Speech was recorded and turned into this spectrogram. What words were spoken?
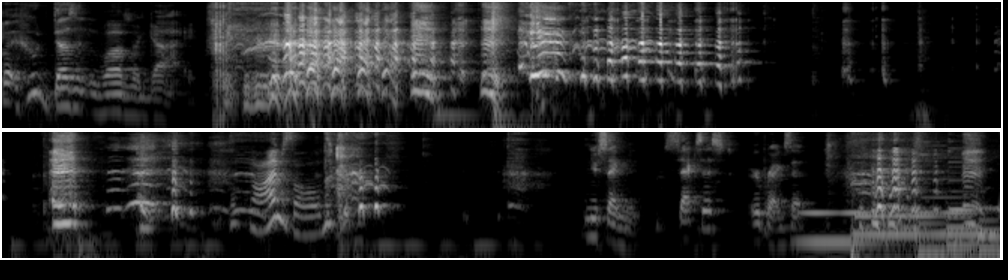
But who doesn't love a guy? well, I'm sold. New segment. Sexist or Brexit?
